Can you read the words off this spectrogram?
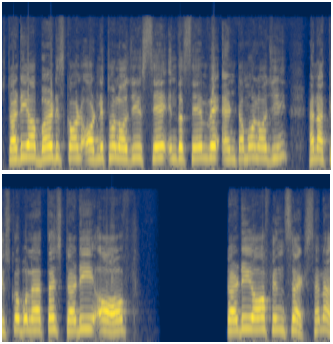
Study of bird is called ornithology से in the same way entomology है ना? किसको बोला जाता है? Study of study of insects है ना?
